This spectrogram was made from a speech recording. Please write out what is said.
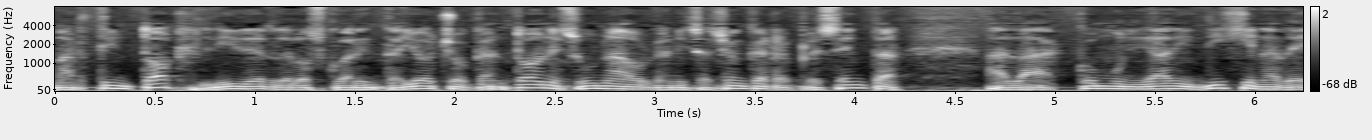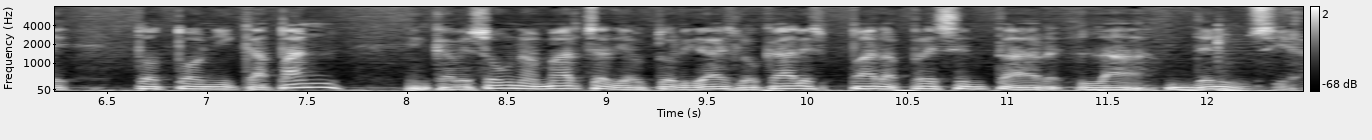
Martín Toc, líder de los 48 cantones, una organización que representa a la comunidad indígena de Totonicapán, encabezó una marcha de autoridades locales para presentar la denuncia.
